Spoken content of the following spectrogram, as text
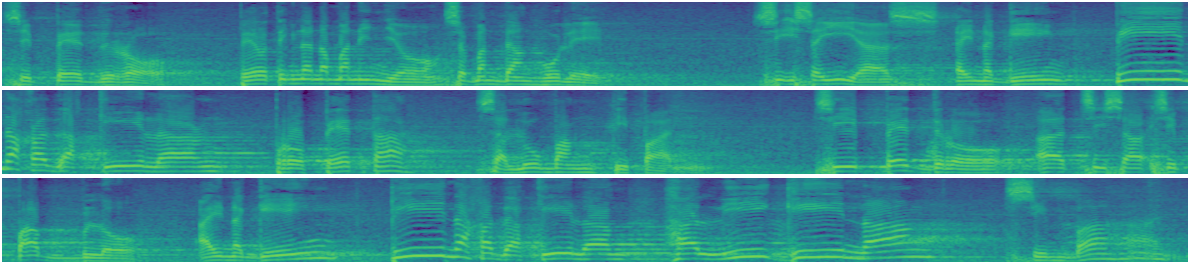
si Pedro. Pero tingnan naman ninyo sa bandang huli, si Isaías ay naging pinakadakilang propeta sa lumang tipan. Si Pedro at si, si Pablo ay naging pinakadakilang haligi ng simbahan.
